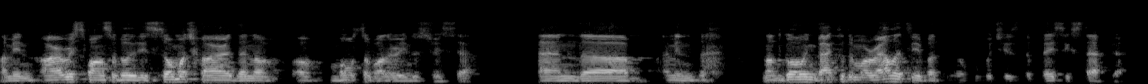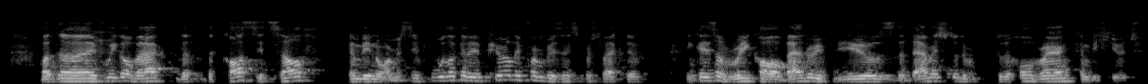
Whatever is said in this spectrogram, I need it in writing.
I mean, our responsibility is so much higher than of, of most of other industries. Yeah and uh, I mean, not going back to the morality, but which is the basic step. Yeah. But uh, if we go back, the, the cost itself can be enormous. If we look at it purely from business perspective, in case of recall, bad reviews, the damage to the to the whole brand can be huge.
